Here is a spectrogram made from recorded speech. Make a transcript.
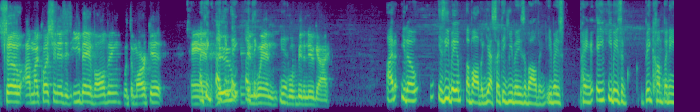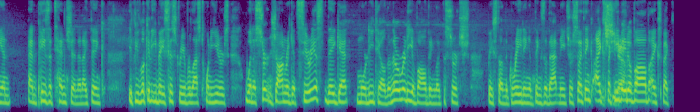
so uh, my question is: Is eBay evolving with the market? And think- who I think they- I and think- when yeah. will be the new guy? I, you know, is eBay evolving? Yes, I think eBay's evolving. eBay's paying. eBay's a big company and and pays attention. And I think if you look at eBay's history over the last twenty years, when a certain genre gets serious, they get more detailed, and they're already evolving, like the search based on the grading and things of that nature. So I think I expect Yeah. eBay to evolve. I expect,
